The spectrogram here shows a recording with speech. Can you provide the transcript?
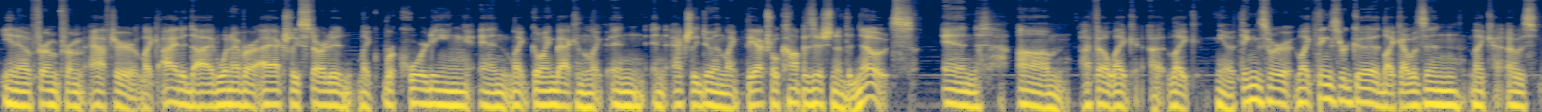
you know from from after like ida died whenever i actually started like recording and like going back and like and and actually doing like the actual composition of the notes. And um i felt like uh, like you know things were like things were good. Like i was in like i was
